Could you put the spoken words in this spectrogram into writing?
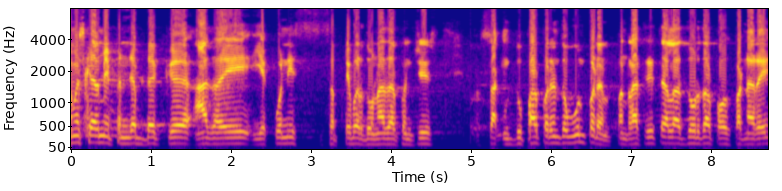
नमस्कार मी पंजाब डक आज आहे एकोणीस सप्टेंबर दोन हजार पंचवीस. दुपारपर्यंत ऊन पडेल पण रात्री त्याला जोरदार पाऊस पडणार आहे.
